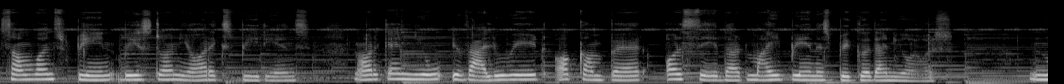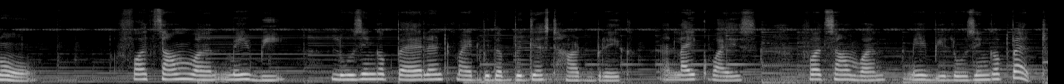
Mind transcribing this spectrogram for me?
someone's pain based on your experience, nor can you evaluate or compare or say that my pain is bigger than yours. No. For someone, maybe Losing a parent might be the biggest heartbreak, and likewise, for someone, maybe losing a pet.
